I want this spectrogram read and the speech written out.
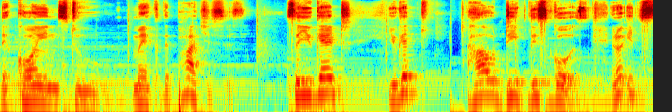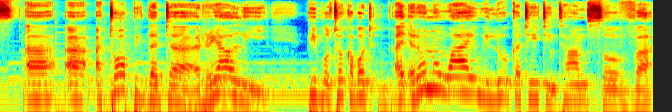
the coins to make the purchases so you get you get how deep this goes. You know it's a, a topic that uh, rarely people talk about. I, I don't know why we look at it in terms of uh,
